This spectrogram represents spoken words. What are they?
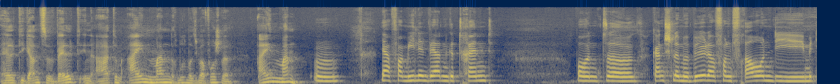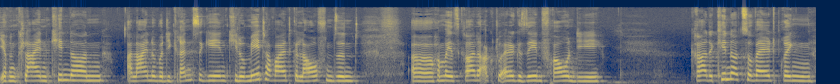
hält die ganze Welt in Atem. Ein Mann, das muss man sich mal vorstellen. Ein Mann. Mm. Ja, Familien werden getrennt. Und äh, ganz schlimme Bilder von Frauen, die mit ihren kleinen Kindern allein über die Grenze gehen, kilometerweit gelaufen sind äh, haben wir jetzt gerade aktuell gesehen, Frauen, die gerade Kinder zur Welt bringen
